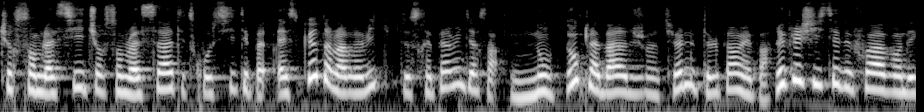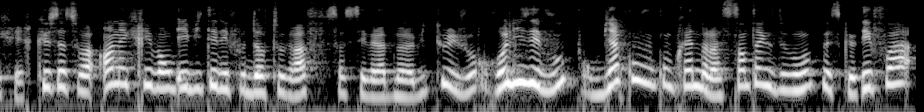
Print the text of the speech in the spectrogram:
tu ressembles à ci, tu ressembles à ça, t'es trop ci, t'es pas. Est-ce que dans la vraie vie, tu te serais permis de dire ça? Non. Donc la barrière du virtuel ne te le permet pas. Réfléchissez deux fois avant d'écrire. Que ça soit en écrivant, évitez les fautes d'orthographe, ça c'est valable dans la vie de tous les jours. Relisez-vous pour bien qu'on vous comprenne dans la syntaxe de vos mots, parce que des fois,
